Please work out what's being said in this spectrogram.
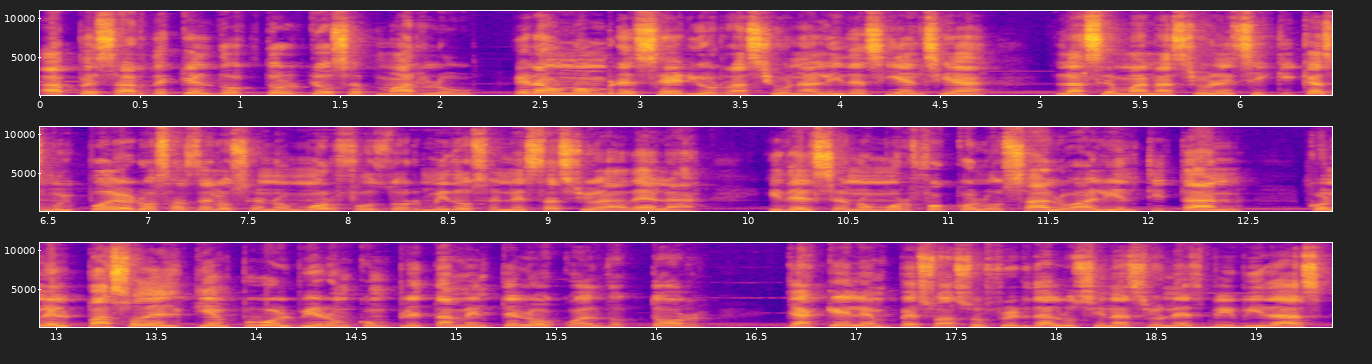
A pesar de que el Dr. Joseph Marlowe era un hombre serio, racional y de ciencia, las emanaciones psíquicas muy poderosas de los xenomorfos dormidos en esta ciudadela y del xenomorfo colosal o alien titán, con el paso del tiempo volvieron completamente loco al doctor, ya que él empezó a sufrir de alucinaciones vívidas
